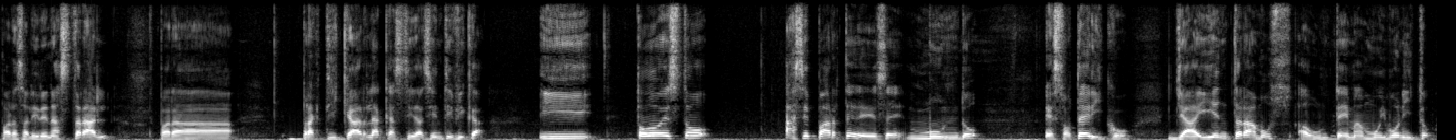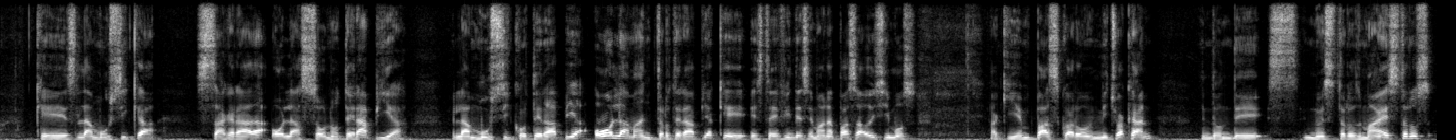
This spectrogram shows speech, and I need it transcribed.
para salir en astral, para practicar la castidad científica y todo esto hace parte de ese mundo esotérico. Ya ahí entramos a un tema muy bonito que es la música sagrada o la sonoterapia, la musicoterapia o la mantroterapia que este fin de semana pasado hicimos aquí en Páscuaro, en Michoacán, en donde nuestros maestros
